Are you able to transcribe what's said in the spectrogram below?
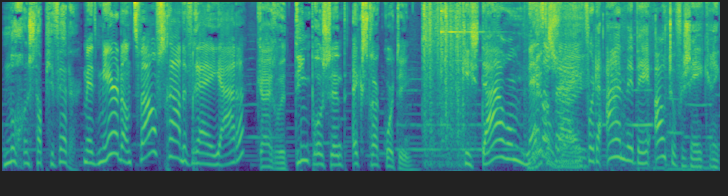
nog een stapje verder. Met meer dan 12 schadevrije jaren krijgen we 10% extra korting. Kies daarom, net, als wij, voor de ANWB Autoverzekering.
